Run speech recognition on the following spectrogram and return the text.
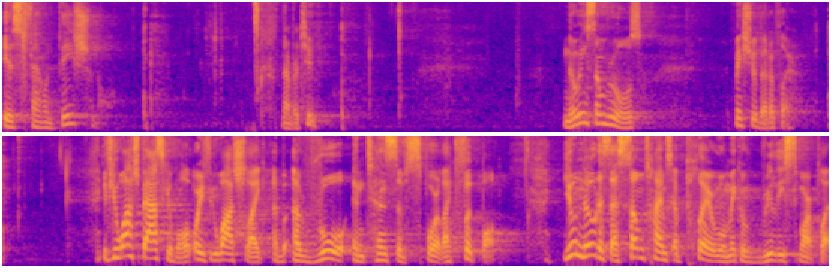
is foundational. Number two, knowing some rules makes you a better player. If you watch basketball or if you watch like a, a rule intensive sport like football, you'll notice that sometimes a player will make a really smart play,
